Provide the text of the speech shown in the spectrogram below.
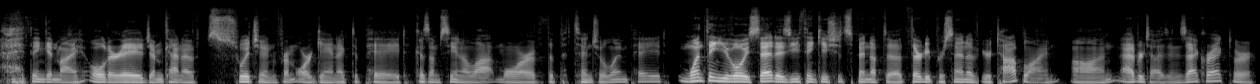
I think in my older age, I'm kind of switching from organic to paid because I'm seeing a lot more of the potential in paid. One thing you've always said is you think you should spend up to 30% of your top line on advertising. Is that correct? Or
